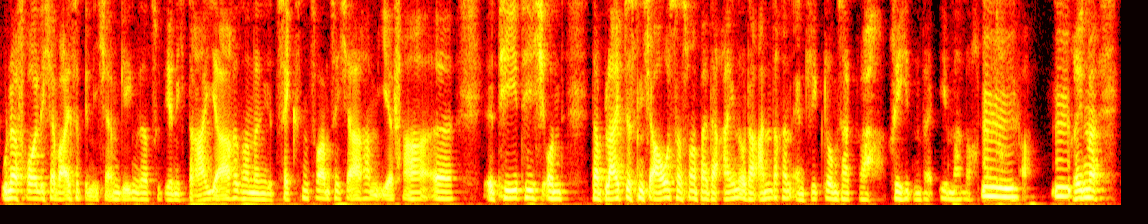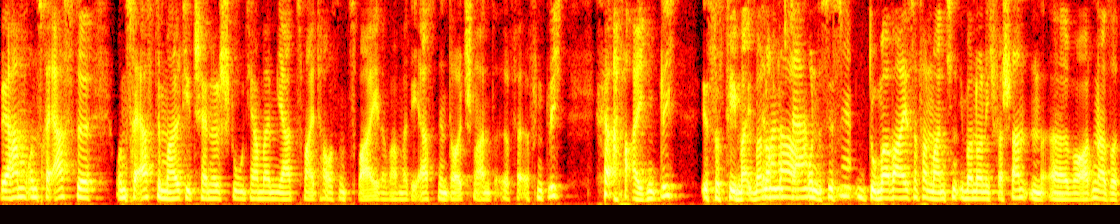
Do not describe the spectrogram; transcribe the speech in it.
unerfreulicherweise bin ich ja im Gegensatz zu dir nicht drei Jahre, sondern jetzt 26 Jahre am IFH tätig. Und da bleibt es nicht aus, dass man bei der ein oder anderen Entwicklung sagt, boah, reden wir immer noch mhm. darüber. Mhm. Reden wir, wir haben unsere erste, unsere erste Multi-Channel-Studie haben wir im Jahr 2002, da waren wir die ersten in Deutschland äh, veröffentlicht. Aber eigentlich ist das Thema immer, noch, immer noch da. da. Und es ist ja. dummerweise von manchen immer noch nicht verstanden äh, worden. Also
